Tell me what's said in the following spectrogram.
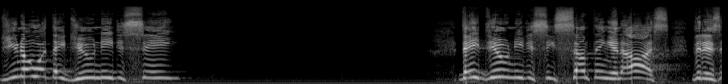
Do you know what they do need to see? They do need to see something in us that is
